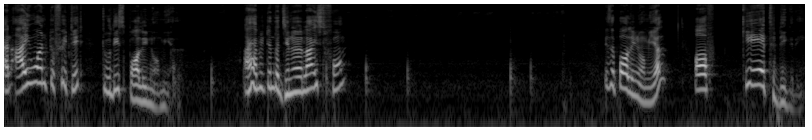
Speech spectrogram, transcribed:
and I want to fit it to this polynomial. I have written the generalized form is a polynomial of kth degree.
